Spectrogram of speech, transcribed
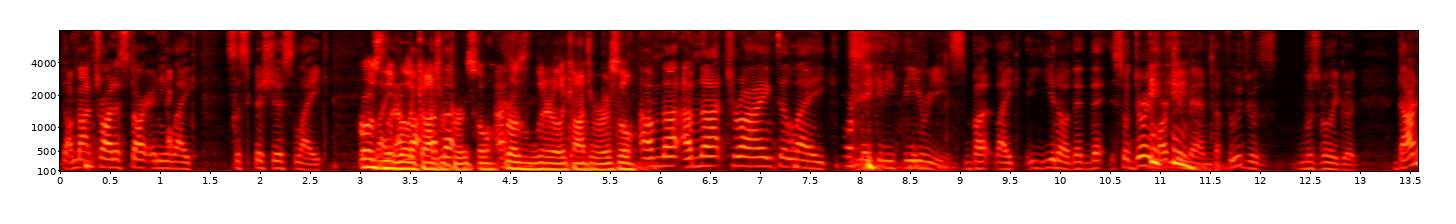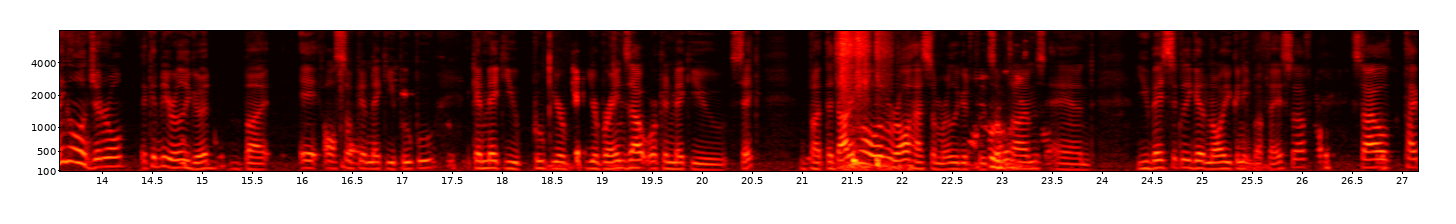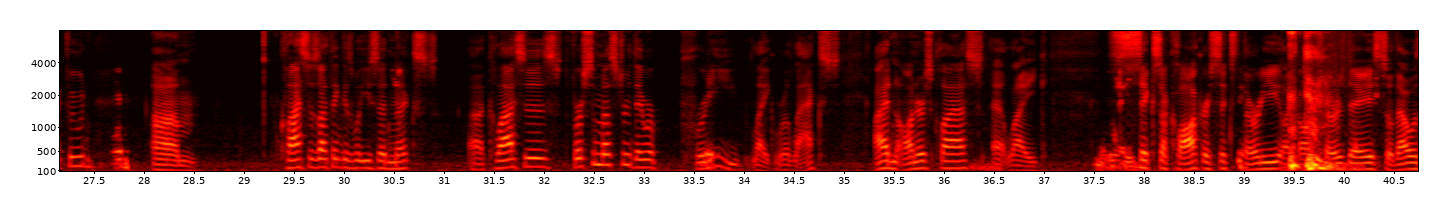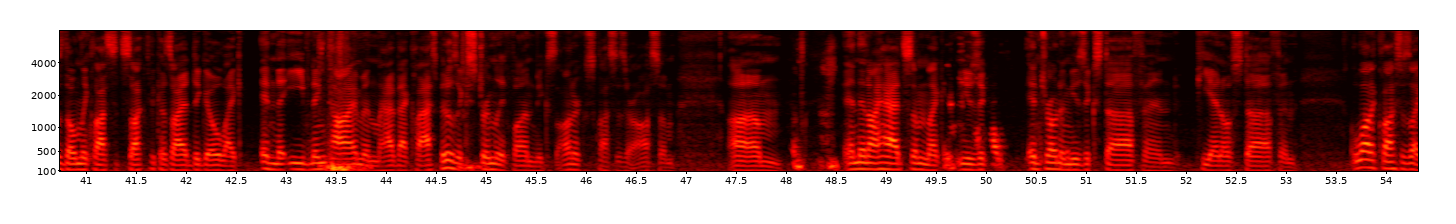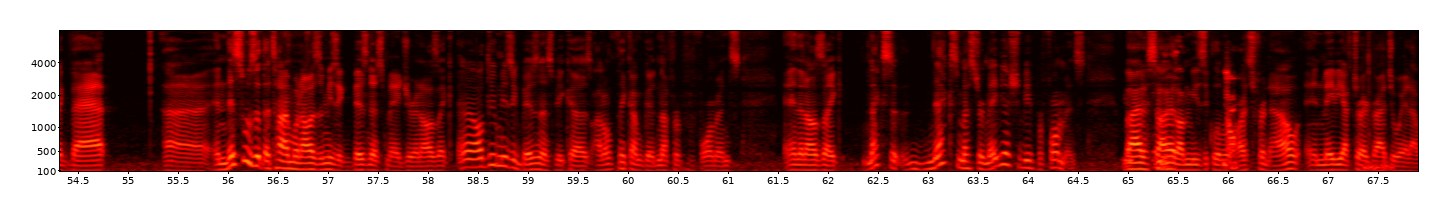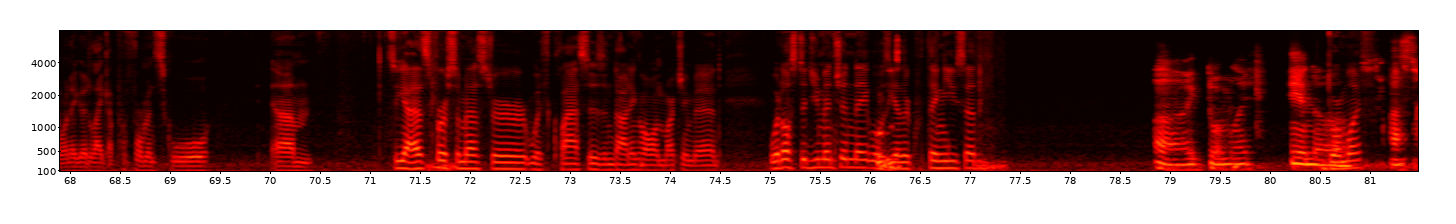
I'm not trying to start any like suspicious like Bro's Like, literally not- I'm not- controversial. Bro's literally controversial. I'm not I'm not trying to like make any theories, but like you know that that- so during marching band the foods was was really good. Dining hall in general it can be really good, but it also can make you poo poo. It can make you poop your your brains out or can make you sick. But the dining hall overall has some really good food sometimes, and you basically get an all you can eat buffet stuff style type food. Um, classes I think is what you said next. Uh, classes first semester they were pretty like relaxed. I had an honors class at like six o'clock or six thirty, like on Thursday. So that was the only class that sucked because I had to go like in the evening time and have that class. But it was extremely fun because honors classes are awesome. Um, and then I had some like music intro to music stuff and piano stuff and a lot of classes like that. Uh, and this was at the time when I was a music business major, and I was like, eh, I'll do music business because I don't think I'm good enough for performance. And then I was like, next next semester maybe I should be performance. But I decided on music liberal arts for now, and maybe after I graduate, I want to go to like a performance school. Um, so yeah, that's first semester with classes and dining hall and marching band. What else did you mention, Nate? What was the other thing you said? Uh, dorm life and uh, Dorm life. class.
